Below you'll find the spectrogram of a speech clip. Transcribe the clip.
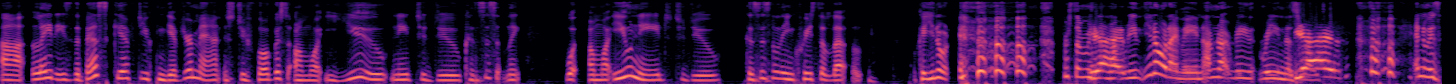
uh, ladies, the best gift you can give your man is to focus on what you need to do consistently, what, on what you need to do consistently increase the level. Okay, you know what? For some reason, yes. I'm not reading, you know what I mean. I'm not re- reading this yes. right. Anyways,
